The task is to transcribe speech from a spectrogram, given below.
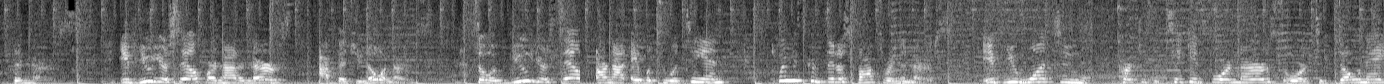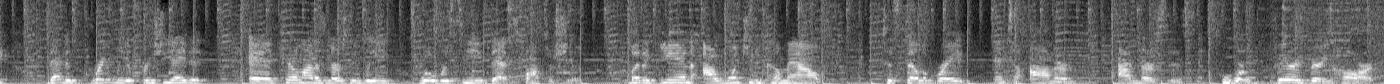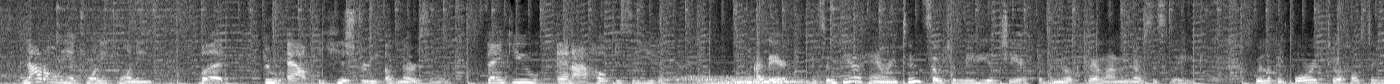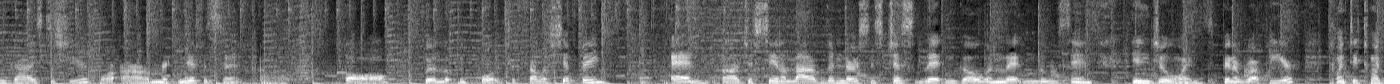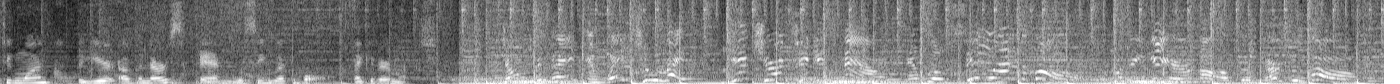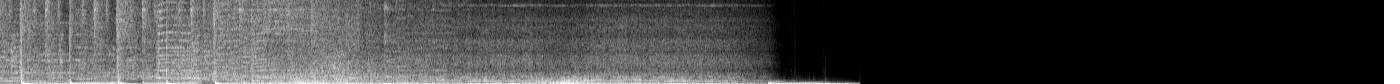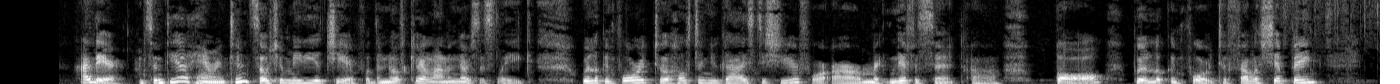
the nurse. If you yourself are not a nurse, I bet you know a nurse. So if you yourself are not able to attend, please consider sponsoring a nurse. If you want to purchase a ticket for a nurse or to donate, that is greatly appreciated and Carolina's Nursing League will receive that sponsorship. But again, I want you to come out to celebrate and to honor our nurses who work very, very hard, not only in 2020, but throughout the history of nursing. Thank you, and I hope to see you there. Hi there, I'm Cynthia Harrington, Social Media Chair for the North Carolina Nurses League. We're looking forward to hosting you guys this year for our magnificent uh, ball. We're looking forward to fellowshipping and uh, just seeing a lot of the nurses just letting go and letting loose and enjoying. It's been a rough year, 2021, the year of the nurse, and we'll see you at the ball. Thank you very much. Don't delay and wait too late. Your tickets now, and we'll see you at the ball for the year of the Nurses Ball. Hi there, I'm Cynthia Harrington, Social Media Chair for the North Carolina Nurses League. We're looking forward to hosting you guys this year for our magnificent uh, ball. We're looking forward to fellowshipping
